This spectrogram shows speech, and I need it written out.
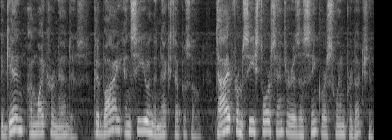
Again, I'm Mike Hernandez. Goodbye and see you in the next episode. Dive from C Store Center is a sink or swim production.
